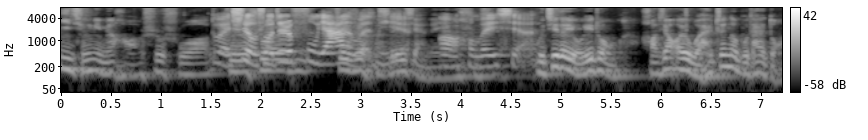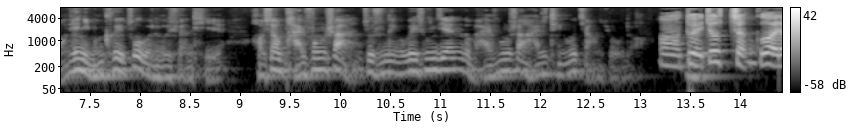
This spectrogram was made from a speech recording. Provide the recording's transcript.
疫情里面好像是说，对，是有说这是负压的问题，很危险的，嗯，很危险。我记得有一种好像，哎，我还真的不太懂，因为，你们可以做个这个选题，好像排风扇就是那个卫生间的排风扇还是挺有讲究的。嗯，对，就整个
